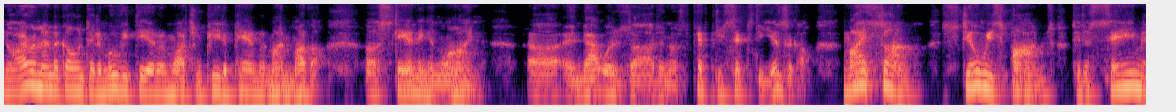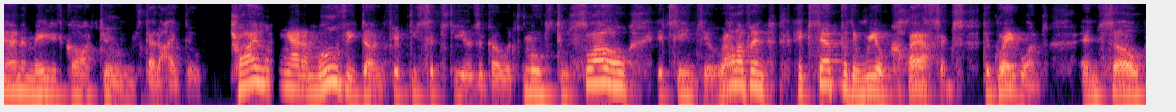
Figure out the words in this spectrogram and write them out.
you know, I remember going to the movie theater and watching Peter Pan with my mother uh, standing in line. Uh, and that was, uh, I don't know, 50, 60 years ago. My son still responds to the same animated cartoons that I do. Try looking at a movie done 50, 60 years ago. It moves too slow. It seems irrelevant, except for the real classics, the great ones. And so,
